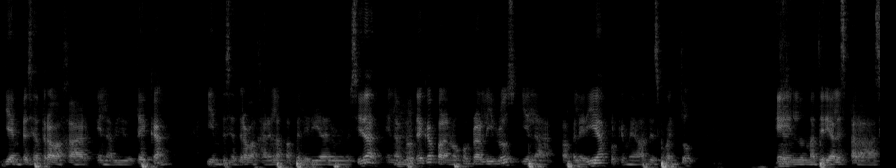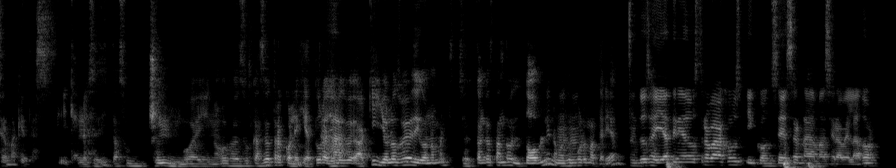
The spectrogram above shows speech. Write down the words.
ya empecé a trabajar en la biblioteca y empecé a trabajar en la papelería de la universidad. En la biblioteca para no comprar libros y en la papelería porque me daban descuento en los materiales para hacer maquetas. Y que necesitas un chingo ahí, ¿no? O sea, eso casi otra colegiatura. Yo los veo- aquí yo los veo y digo, no manches, se están gastando el doble nomás Ujú. puro material. Entonces ahí ya tenía dos trabajos y con César nada más era velador.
